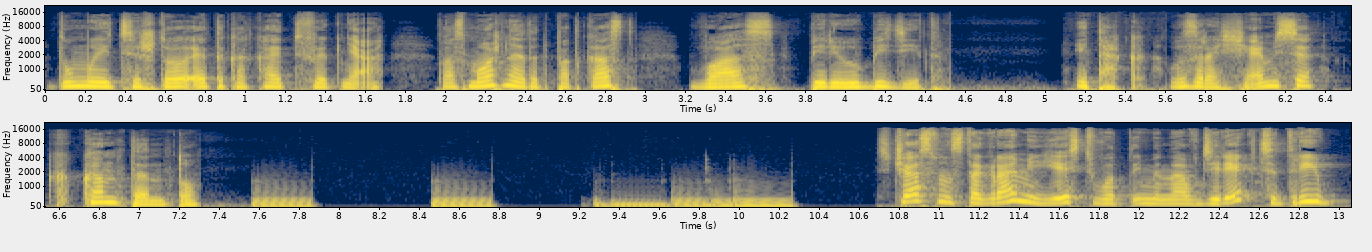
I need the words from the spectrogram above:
думаете, что это какая-то фигня. Возможно, этот подкаст вас переубедит. Итак, возвращаемся к контенту. Сейчас в Инстаграме есть вот именно в Директе три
